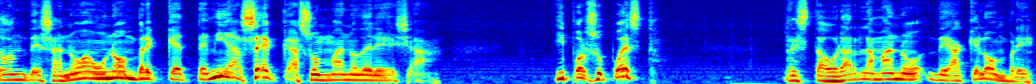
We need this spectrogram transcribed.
donde sanó a un hombre que tenía seca su mano derecha. Y por supuesto, restaurar la mano de aquel hombre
